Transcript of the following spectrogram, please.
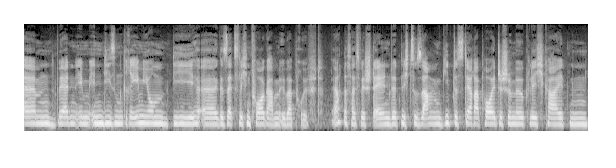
ähm, werden eben in diesem Gremium die äh, gesetzlichen Vorgaben überprüft. Ja, das heißt, wir stellen wirklich zusammen, gibt es therapeutische Möglichkeiten,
